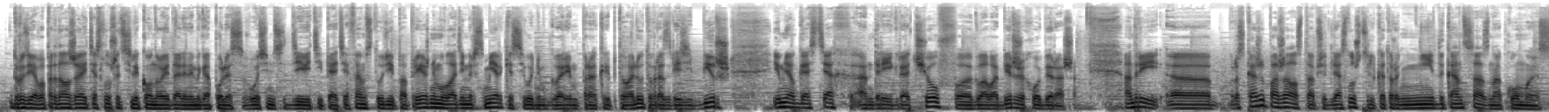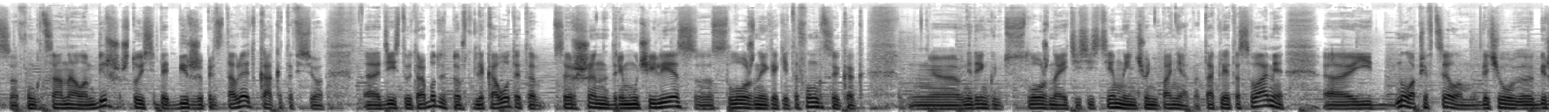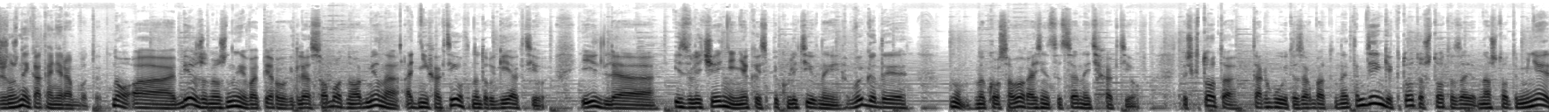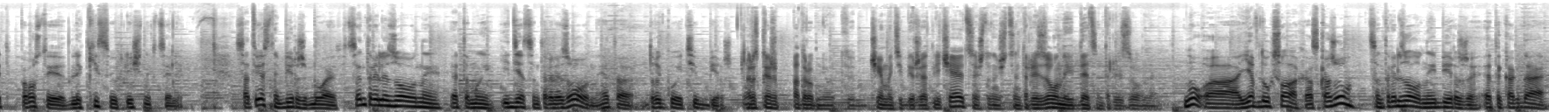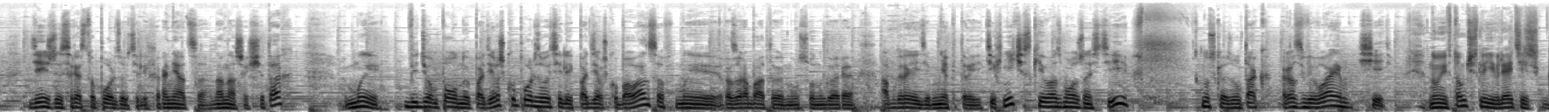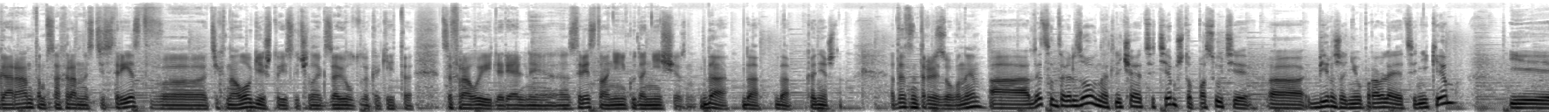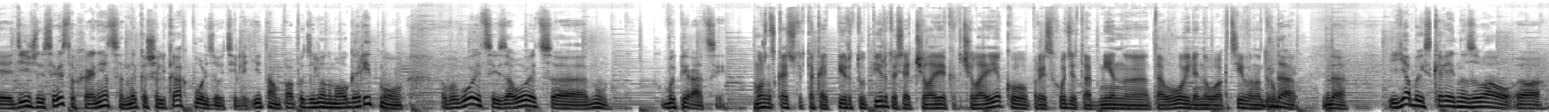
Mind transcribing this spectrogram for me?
Друзья, вы продолжаете слушать «Силиконовые дали» на Мегаполис 89,5 FM. В студии по-прежнему Владимир Смеркис. Сегодня мы говорим про криптовалюту в разрезе бирж. И у меня в гостях Андрей Грачев, глава биржи Хобби Раша. Андрей, э, расскажи, пожалуйста, вообще для слушателей, которые не до конца знакомы с функционалом бирж, что из себя биржи представляют, как это все э, действует, работает, потому что для кого-то это совершенно дремучий лес, сложные какие-то функции, как э, внедрение какой-нибудь сложной IT-системы, и ничего не понятно. Так ли это с вами? Э, и, ну, вообще в целом, целом, для чего э, биржи нужны и как они работают? Ну, а биржи нужны, во-первых, для свободного обмена одних активов на другие активы и для извлечения некой спекулятивной выгоды ну, на курсовой разнице цен этих активов. То есть кто-то торгует и зарабатывает на этом деньги, кто-то что-то на что-то меняет просто для каких своих личных целей. Соответственно, биржи бывают централизованные, это мы, и децентрализованные, это другой тип бирж. Расскажи подробнее, вот, чем эти биржи отличаются, что значит централизованные и децентрализованные. Ну, а, я в двух словах расскажу. Централизованные биржи – это когда денежные средства пользователей хранятся на наших счетах, мы ведем полную поддержку пользователей, поддержку балансов, мы разрабатываем, условно говоря, апгрейдим некоторые технические возможности и ну, скажем так, развиваем сеть. Ну и в том числе являетесь гарантом сохранности средств э, технологии, что если человек завел туда какие-то цифровые или реальные э, средства, они никуда не исчезнут. Да, да, да, конечно. А децентрализованные? А децентрализованные отличаются тем, что, по сути, э, биржа не управляется никем, и денежные средства хранятся на кошельках пользователей. И там по определенному алгоритму выводится и заводится ну, в операции. Можно сказать, что это такая пир-ту-пир, то есть от человека к человеку происходит обмен э, того или иного актива на другой. Да, да. И я бы их скорее называл э,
